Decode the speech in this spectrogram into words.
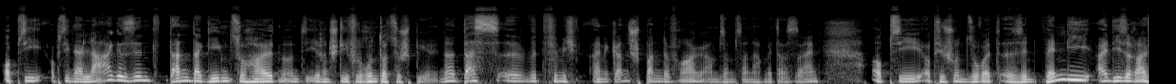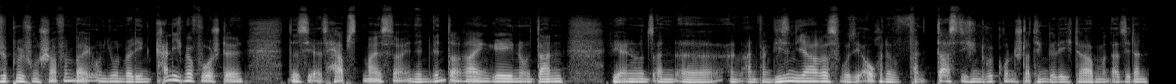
ob, sie, ob sie in der Lage sind, dann dagegen zu halten und ihren Stiefel runterzuspielen. Ne? Das äh, wird für mich eine ganz spannende Frage am Samstagnachmittag sein, ob sie, ob sie schon so weit äh, sind. Wenn die äh, diese Reifeprüfung schaffen bei Union Berlin, kann ich mir vorstellen, dass sie als Herbstmeister in den Winter reingehen und dann, wir erinnern uns an, äh, an Anfang diesen Jahres, wo sie auch eine fantastische fantastischen Rückrundenstart hingelegt haben. Und als sie dann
